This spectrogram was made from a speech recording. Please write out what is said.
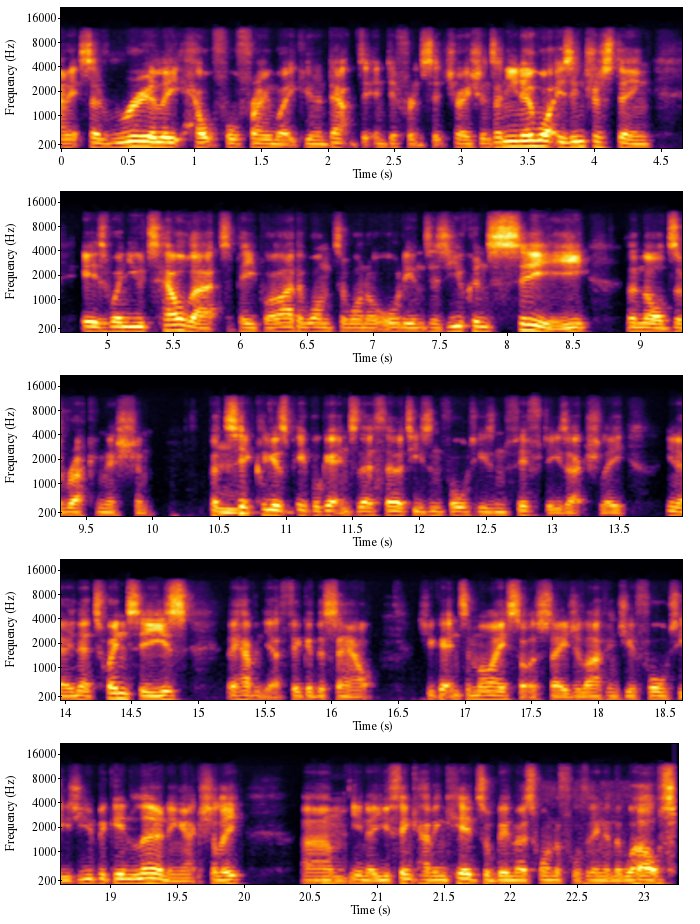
And it's a really helpful framework. You can adapt it in different situations. And you know what is interesting is when you tell that to people, either one to one or audiences, you can see the nods of recognition, hmm. particularly mm. as people get into their 30s and 40s and 50s. Actually, you know, in their 20s, they haven't yet figured this out. So you get into my sort of stage of life, into your 40s, you begin learning actually um, mm. You know, you think having kids will be the most wonderful thing in the world,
